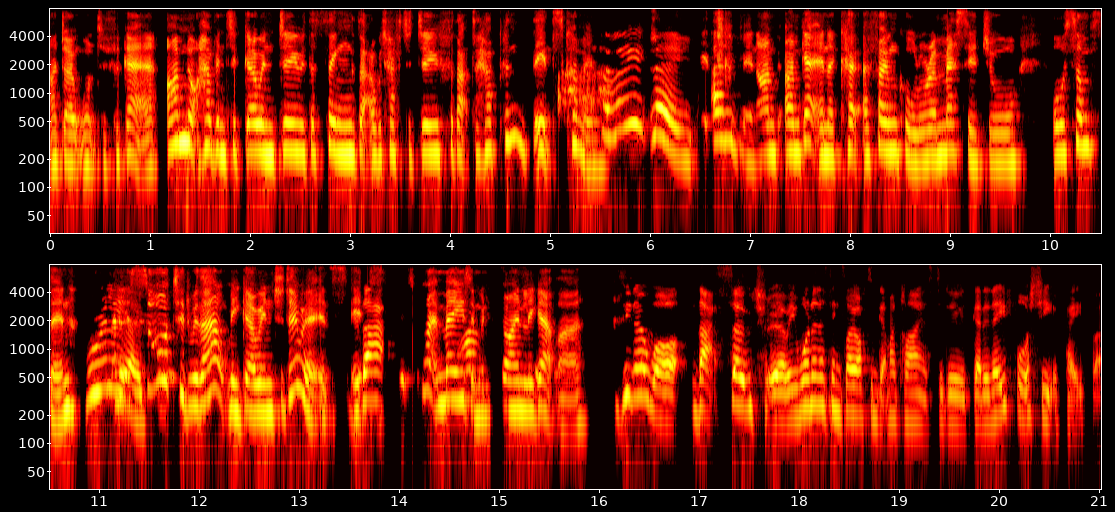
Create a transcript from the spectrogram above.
I don't want to forget. I'm not having to go and do the thing that I would have to do for that to happen. It's coming. Absolutely. It's and coming. I'm I'm getting a, a phone call or a message or or something. Brilliant. it's sorted without me going to do it. It's it's, that, it's quite amazing when you finally get there you know what? That's so true. I mean, one of the things I often get my clients to do is get an A4 sheet of paper,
